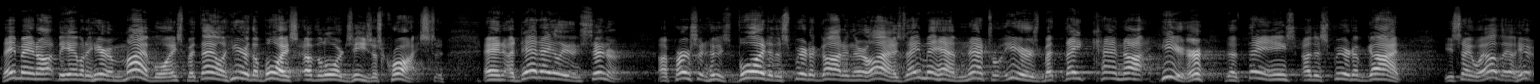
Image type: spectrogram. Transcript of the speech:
They may not be able to hear my voice, but they'll hear the voice of the Lord Jesus Christ. And a dead alien sinner, a person who's void of the Spirit of God in their lives, they may have natural ears, but they cannot hear the things of the Spirit of God. You say, well, hear,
